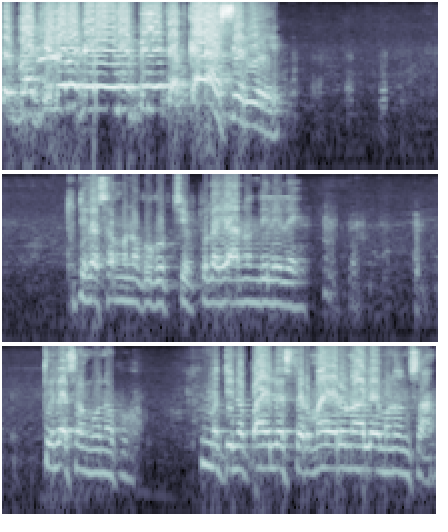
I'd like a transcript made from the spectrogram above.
तर बाकी जरा करावं लागतील याच्यात काय आश्चर्य आहे? तू तिला सांगू नको गुपचीप तुला हे आणून दिलेले. तिला सांगू नको. मग तिनं पाहिलंच तर माहेरून आलंय म्हणून सांग.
